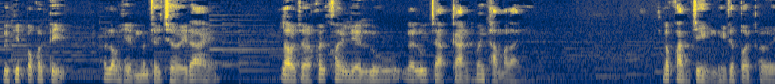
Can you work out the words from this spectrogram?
หรือผิดปกติถ้าเราเห็นมันเฉยๆได้ เราจะค่อยๆเรียนรู้และรู้จักการไม่ทำอะไร แล้วความจริงถึงจะเปิดเผย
